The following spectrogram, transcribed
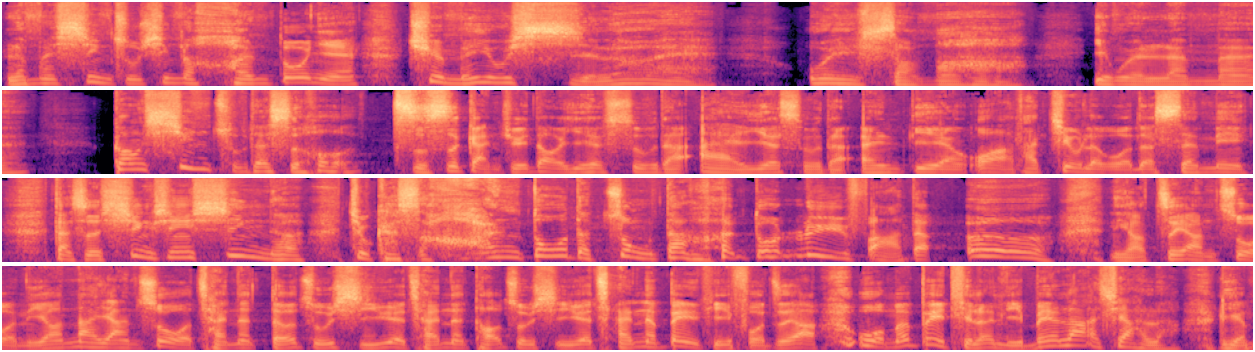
人们信主信了很多年，却没有喜乐哎，为什么？因为人们。刚信主的时候，只是感觉到耶稣的爱、耶稣的恩典，哇，他救了我的生命。但是信心信呢，就开始很多的重担，很多律法的恶。你要这样做，你要那样做，才能得主喜悦，才能逃出喜悦，才能背题。否则啊，我们背题了，你被落下了。连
